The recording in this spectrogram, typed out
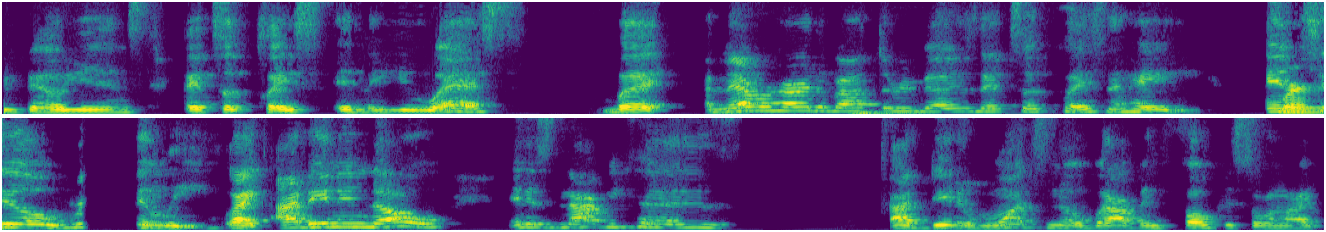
rebellions that took place in the U.S. But I never heard about the rebellions that took place in Haiti until right. recently. Like I didn't know, and it's not because I didn't want to know, but I've been focused on like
